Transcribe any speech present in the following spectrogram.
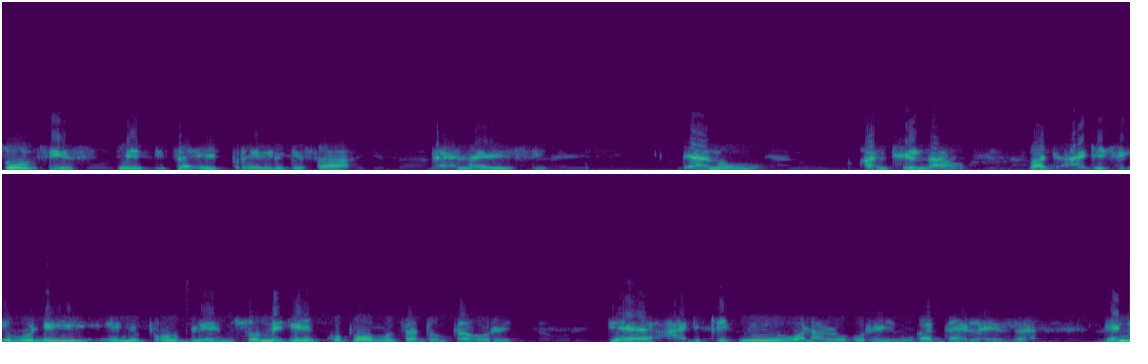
So since di tsa april ke sa dialyse jaanong until now. But ga ke se ke bone any problem. So ne ke kopo botsa doctor gore a di-kidney o na le gore o ka dialyze then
